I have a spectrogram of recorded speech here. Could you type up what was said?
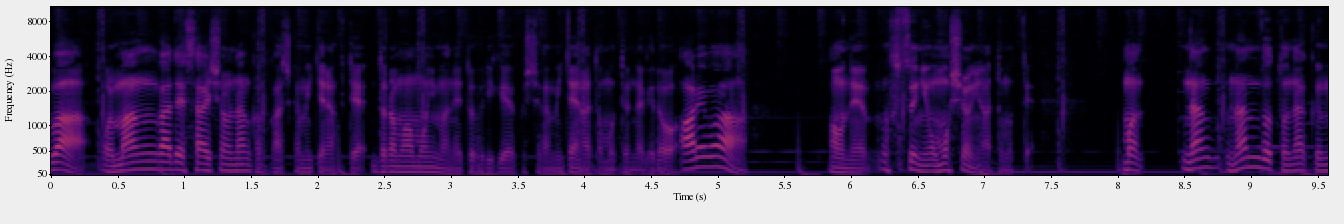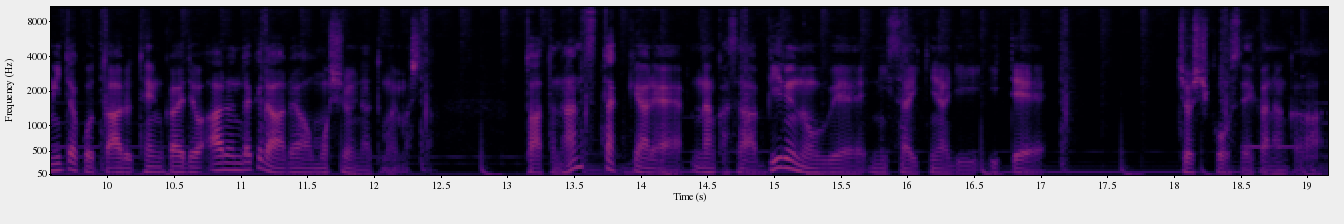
は、俺漫画で最初の何巻かしか見てなくて、ドラマも今ネットフリ契約したから見たいなと思ってるんだけど、あれは、あのね、普通に面白いなと思って。まあ、何度となく見たことある展開ではあるんだけど、あれは面白いなと思いました。と、あと、なんつったっけあれ、なんかさ、ビルの上にさ、いきなりいて、女子高生かなんかが、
